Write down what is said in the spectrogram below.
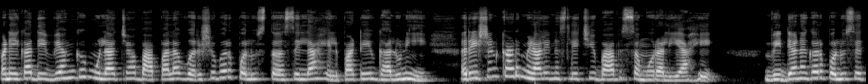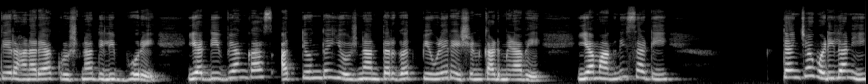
पण एका दिव्यांग मुलाच्या बापाला वर्षभर पलूस तहसीलला हेलपाटे घालूनही रेशन कार्ड मिळाले नसल्याची बाब समोर आली आहे. विद्यानगर पलूस येथे राहणाऱ्या कृष्णा दिलीप भोरे या दिव्यांगास अत्यंत योजनांतर्गत पिवळे रेशन कार्ड मिळावे या मागणीसाठी त्यांच्या वडिलांनी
